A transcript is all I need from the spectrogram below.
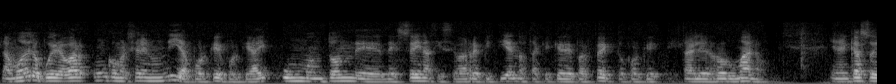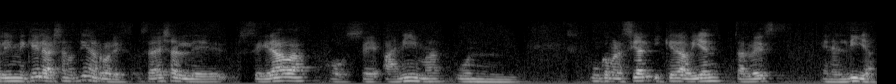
la modelo puede grabar un comercial en un día. ¿Por qué? Porque hay un montón de, escenas y se va repitiendo hasta que quede perfecto, porque está el error humano. En el caso de Lynn Miquela, ella no tiene errores. O sea, ella le, se graba o se anima un, comercial y queda bien tal vez en el día.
